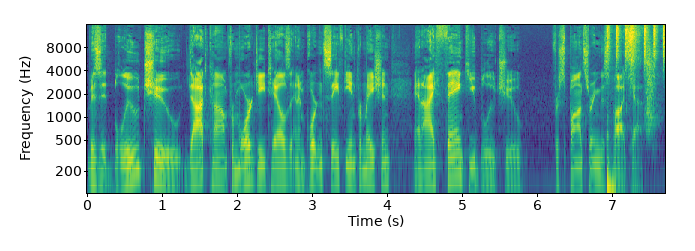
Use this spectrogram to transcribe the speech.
Visit bluechew.com for more details and important safety information. And I thank you, Blue Chew, for sponsoring this podcast.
